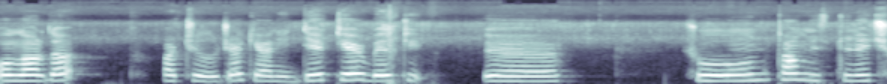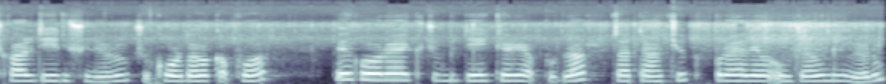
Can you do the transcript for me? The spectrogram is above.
onlar da açılacak. Yani daycare belki e, şunun tam üstüne çıkar diye düşünüyorum. Çünkü orada da kapı var. Belki oraya küçük bir daycare yapırlar. Zaten açık. Buraya ne olacağını bilmiyorum.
